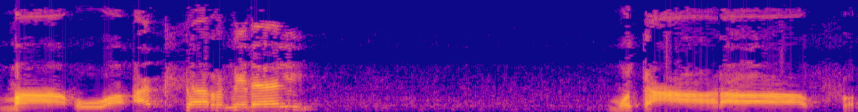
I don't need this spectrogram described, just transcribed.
ما هو أكثر من المتعارف.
